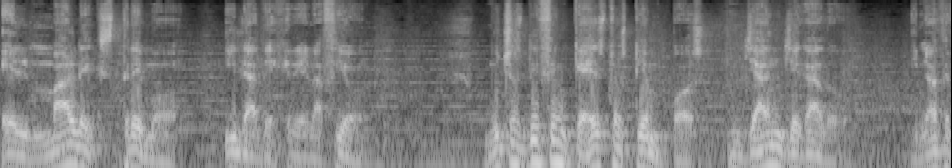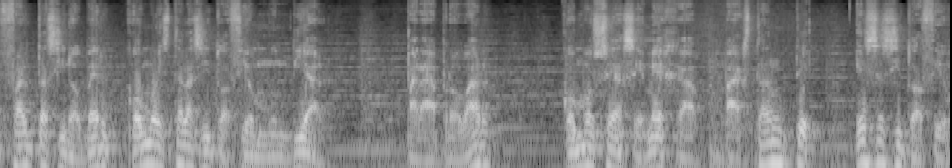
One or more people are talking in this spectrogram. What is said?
el mal extremo y la degeneración. Muchos dicen que estos tiempos ya han llegado no hace falta sino ver cómo está la situación mundial para aprobar cómo se asemeja bastante esa situación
